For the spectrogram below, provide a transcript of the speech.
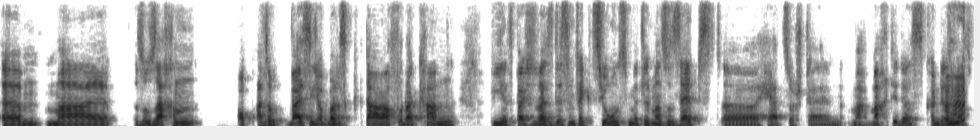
ähm, mal so Sachen, ob, also weiß nicht, ob man das darf oder kann, wie jetzt beispielsweise Desinfektionsmittel mal so selbst äh, herzustellen. Mach, macht ihr das? Könnt ihr Mhm. sowas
